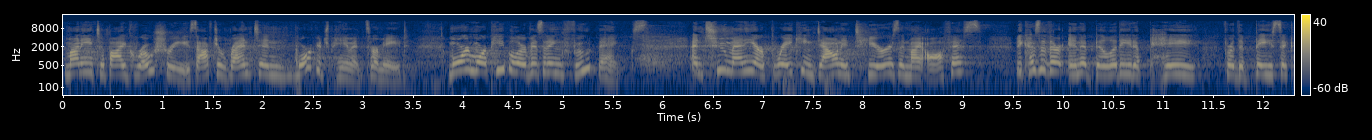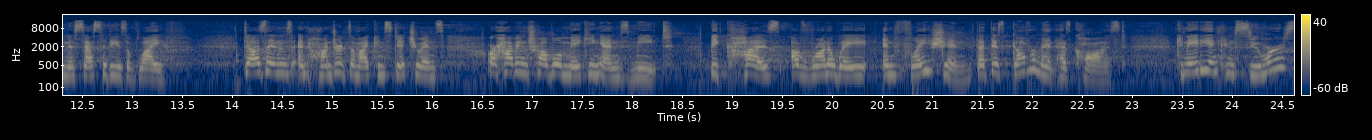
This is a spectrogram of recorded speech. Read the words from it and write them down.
money to buy groceries after rent and mortgage payments are made. More and more people are visiting food banks. And too many are breaking down in tears in my office because of their inability to pay for the basic necessities of life. Dozens and hundreds of my constituents are having trouble making ends meet because of runaway inflation that this government has caused. Canadian consumers,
